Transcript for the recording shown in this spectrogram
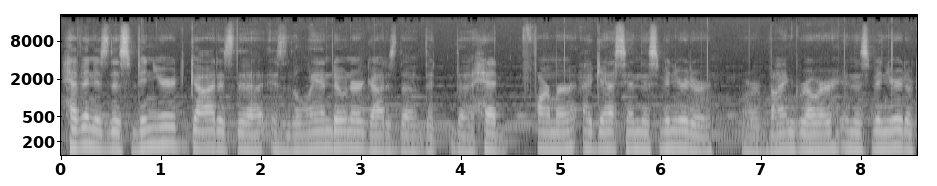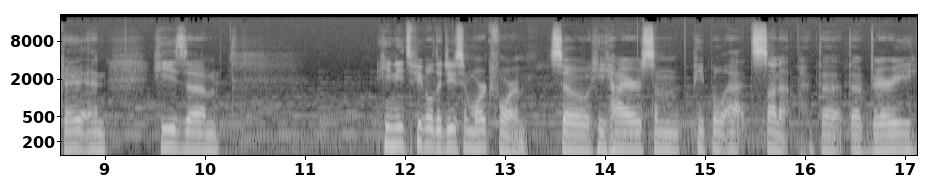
heaven is this vineyard, God is the is the landowner, God is the, the the head farmer, I guess, in this vineyard or or vine grower in this vineyard. Okay, and he's um he needs people to do some work for him. So he hires some people at sunup, the the very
